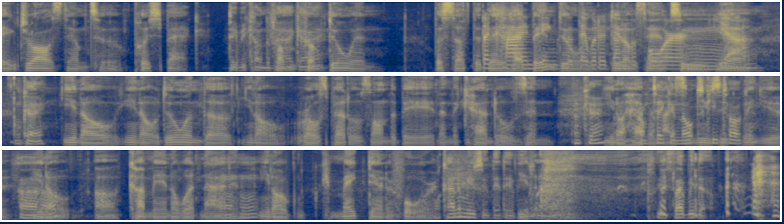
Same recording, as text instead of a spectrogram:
it draws them to push back They become the from bad guy. from doing the stuff that The they kind had been things that doing. they would have done you done know what I'm saying? To, Yeah. okay. you know, you know, doing the, you know, rose petals on the bed and the candles and, Okay. you know, I'm having taking nice notes. Keep music talking. when you, Uh-huh. Mm-hmm. you know, uh, come in or whatnot and, you know, make dinner for, What kind of music did they be playing? Please let me know.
